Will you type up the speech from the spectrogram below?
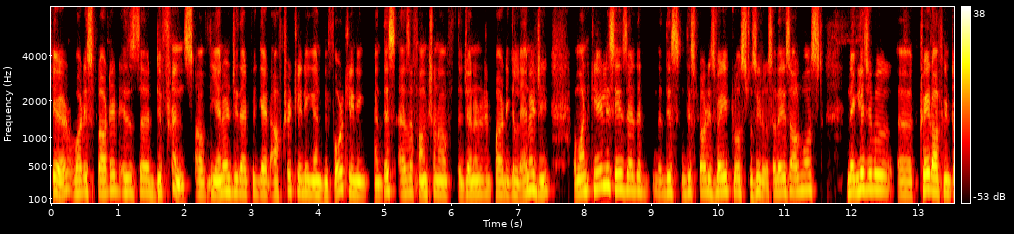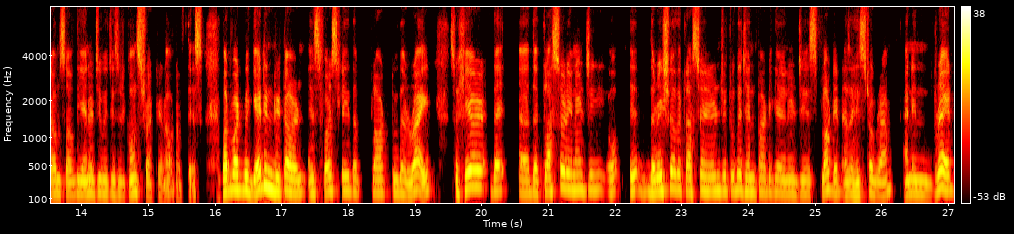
here, what is plotted is the difference of the energy that we get after cleaning and before cleaning, and this as a function of the generated particle energy, one clearly sees that the, this, this plot is very close to zero. So there is almost negligible uh, trade-off in terms of the energy which is reconstructed out of this. But what we get in return is firstly the plot to the right. So here the uh, the cluster energy, the ratio of the cluster energy to the gen particle energy is plotted as a histogram. And in red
